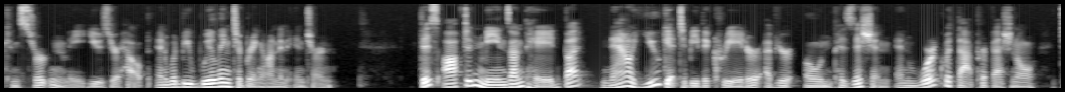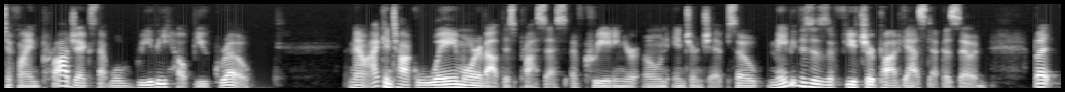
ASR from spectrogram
can certainly use your help and would be willing to bring on an intern. This often means unpaid, but now you get to be the creator of your own position and work with that professional to find projects that will really help you grow. Now, I can talk way more about this process of creating your own internship, so maybe this is a future podcast episode. But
